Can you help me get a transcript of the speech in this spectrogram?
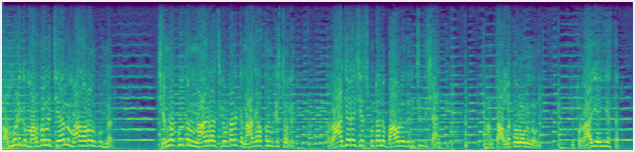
తమ్ముడికి మరదలను చేయాలని మాధవరావు అనుకుంటున్నాడు. చిన్న కూతురు నాగరాజుకి ఇవ్వడానికి నాగరత్నంకి ఇష్టం లేదు. రాజానే చేసుకుంటాను భావన ఎదిరించింది శాంతి. అంత అల్లకలోలంగా ఉంది. ఇప్పుడు రాజు ఏం చేస్తాడు?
